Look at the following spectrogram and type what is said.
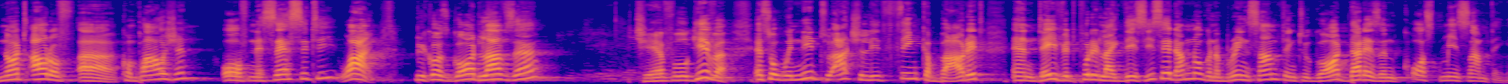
Not out of uh, compulsion or of necessity. Why? Because God loves a cheerful giver. And so we need to actually think about it. And David put it like this He said, I'm not going to bring something to God that doesn't cost me something.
